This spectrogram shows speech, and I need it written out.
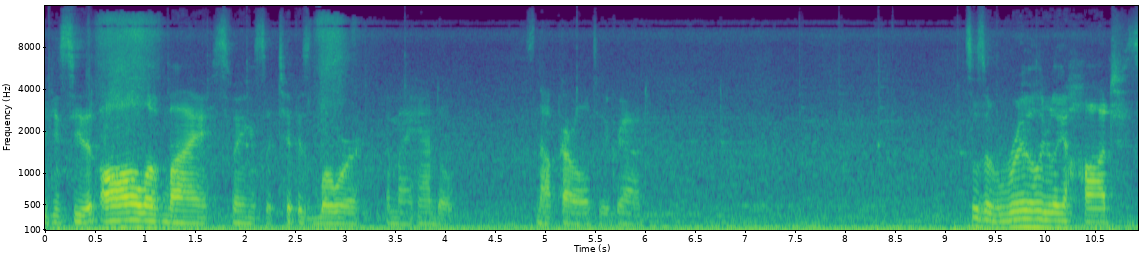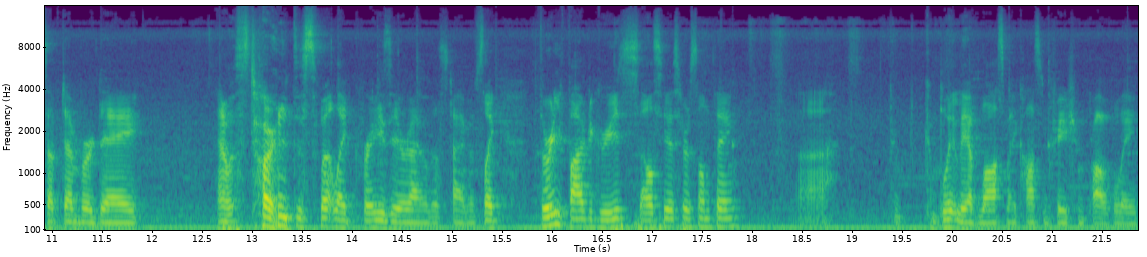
You can see that all of my swings, the tip is lower than my handle. It's not parallel to the ground. This was a really, really hot September day, and I was starting to sweat like crazy around this time. It's like 35 degrees Celsius or something. Uh, completely have lost my concentration probably.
